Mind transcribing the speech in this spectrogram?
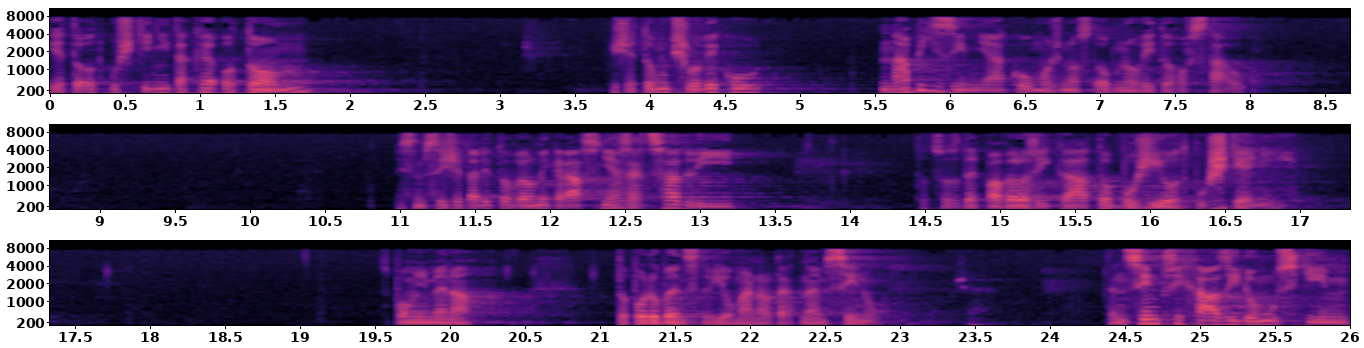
je to odpuštění také o tom, že tomu člověku nabízím nějakou možnost obnovy toho vztahu. Myslím si, že tady to velmi krásně zrcadlí to, co zde Pavel říká, to boží odpuštění. Vzpomíme na to podobenství o marnotratném synu. Ten syn přichází domů s tím,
